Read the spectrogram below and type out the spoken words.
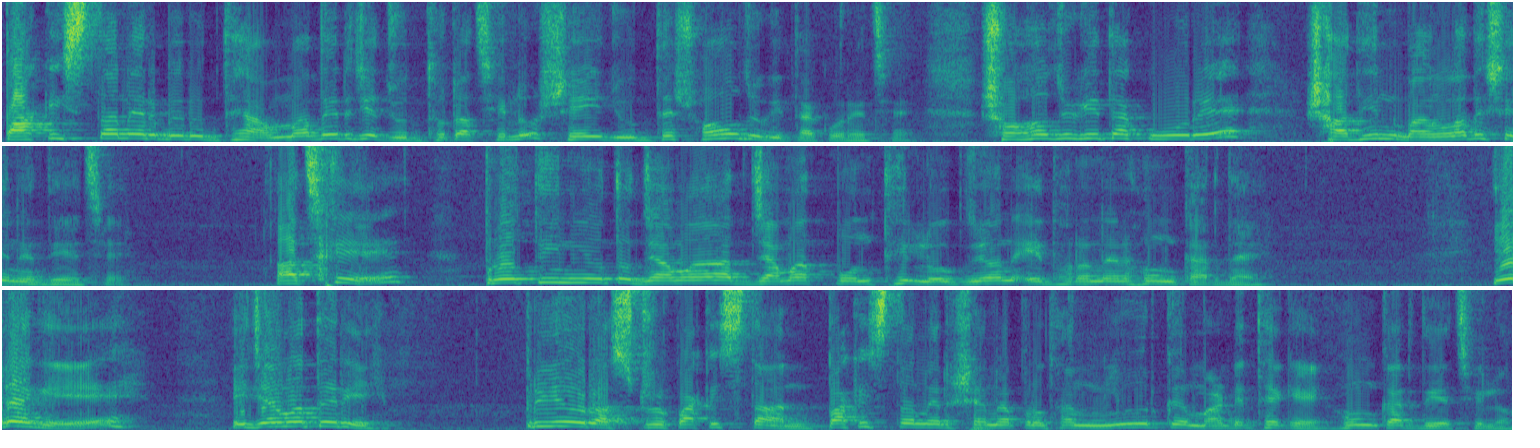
পাকিস্তানের বিরুদ্ধে আমাদের যে যুদ্ধটা ছিল, সেই যুদ্ধে সহযোগিতা করেছে। সহযোগিতা করে স্বাধীন বাংলাদেশ এনে দিয়েছে। আজকে প্রতিনিয়ত জামাত, জামাতপন্থী লোকজন এ ধরনের হুঙ্কার দেয়। এর আগে এই জামাতেরই প্রিয় রাষ্ট্র পাকিস্তান, পাকিস্তানের সেনা প্রধান নিউ মাটি থেকে হুঙ্কার দিয়েছিল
